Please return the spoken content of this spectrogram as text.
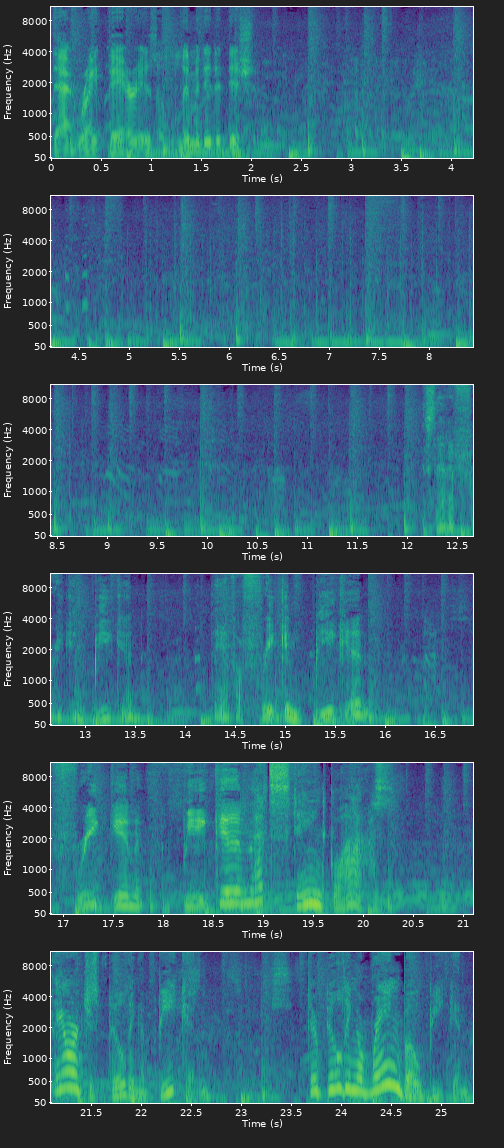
That right there is a limited edition. Freaking beacon? They have a freaking beacon? Freaking beacon? That's stained glass. They aren't just building a beacon. They're building a rainbow beacon.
